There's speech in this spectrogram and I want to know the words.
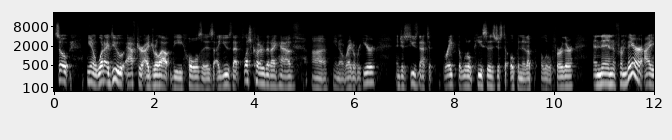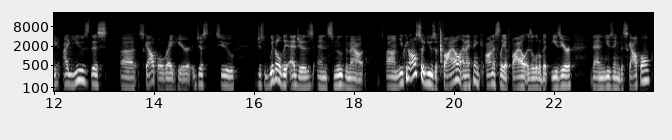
So, you know, what I do after I drill out the holes is I use that flush cutter that I have, uh, you know, right over here, and just use that to break the little pieces just to open it up a little further. And then from there, I, I use this uh, scalpel right here just to just whittle the edges and smooth them out um, you can also use a file, and I think honestly a file is a little bit easier than using the scalpel.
